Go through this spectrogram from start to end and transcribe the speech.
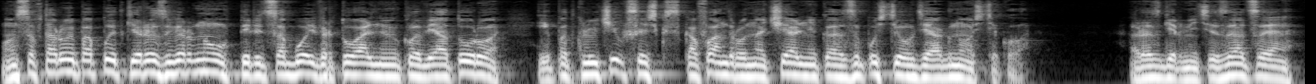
Он со второй попытки развернул перед собой виртуальную клавиатуру и, подключившись к скафандру начальника, запустил диагностику. Разгерметизация,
